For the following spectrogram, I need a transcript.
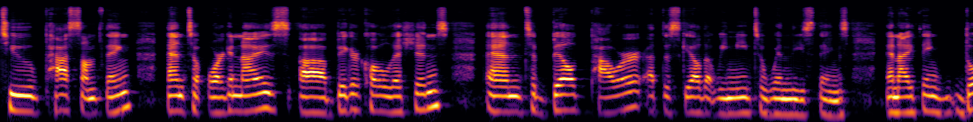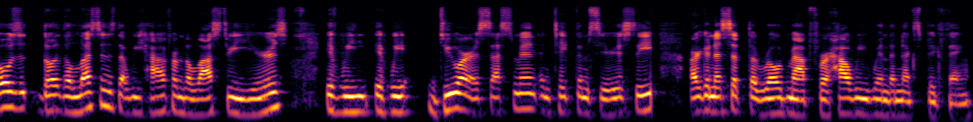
to pass something and to organize uh, bigger coalitions and to build power at the scale that we need to win these things. And I think those the, the lessons that we have from the last three years, if we if we do our assessment and take them seriously, are going to set the roadmap for how we win the next big thing.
